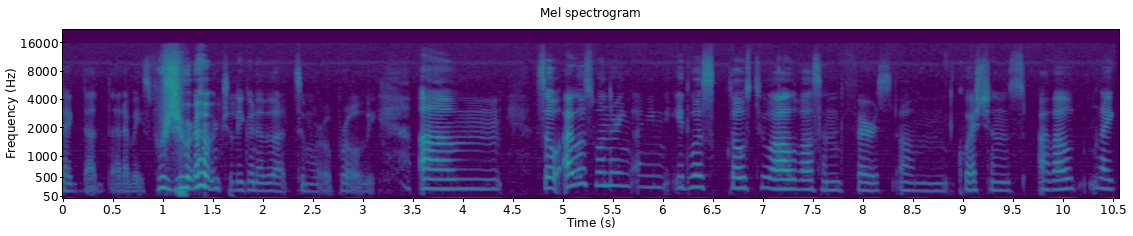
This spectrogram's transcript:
check that database for sure. I'm actually gonna do that tomorrow, probably. Um, so I was wondering. I mean, it was close to Alva's and Fer's um, questions about like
